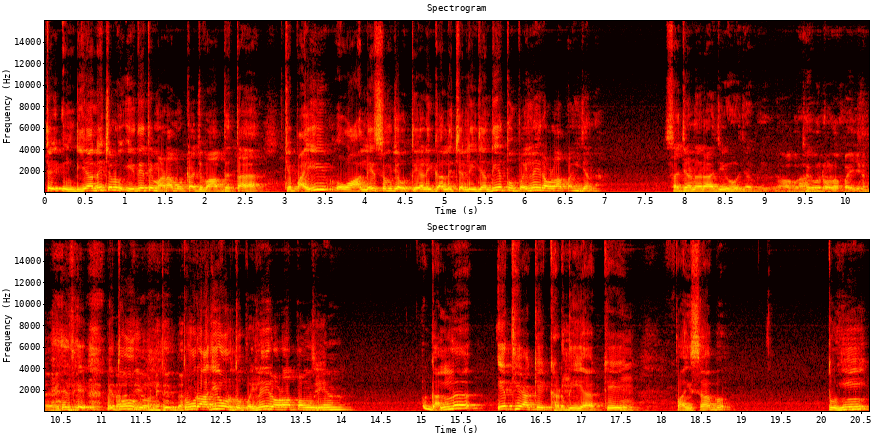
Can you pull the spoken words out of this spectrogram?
ਤੇ ਇੰਡੀਆ ਨੇ ਚਲੋ ਇਹਦੇ ਤੇ ਮਾੜਾ ਮੋਟਾ ਜਵਾਬ ਦਿੱਤਾ ਕਿ ਭਾਈ ਉਹ ਹਾਲੇ ਸਮਝੌਤੇ ਵਾਲੀ ਗੱਲ ਚੱਲੀ ਜਾਂਦੀ ਹੈ ਤੂੰ ਪਹਿਲਾਂ ਹੀ ਰੌਲਾ ਪਾਈ ਜਾਂਦਾ ਸੱਜਣ ਰਾਜੀ ਹੋ ਜਾਵੇ। ਆਹੋ ਤੇ ਉਹ ਰੌਲਾ ਪਾਈ ਜਾਂਦਾ ਤੇ ਵੀ ਤੂੰ ਤੂੰ ਰਾਜੀ ਹੋਣ ਤੋਂ ਪਹਿਲਾਂ ਹੀ ਰੌਲਾ ਪਾਉਣ ਡਿਆ ਗੱਲ ਇੱਥੇ ਆ ਕੇ ਖੜਦੀ ਆ ਕਿ ਭਾਈ ਸਾਹਿਬ ਤੁਸੀਂ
